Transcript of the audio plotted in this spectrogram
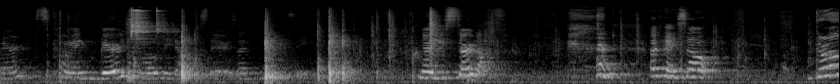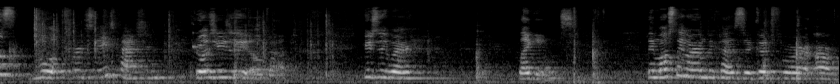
partner is coming very slowly downstairs, as you can see. Now you start off. okay, so girls, well, for today's fashion, girls usually, oh god, usually wear leggings. They mostly wear them because they're good for um,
